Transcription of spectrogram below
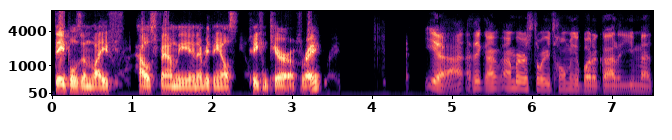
staples in life, house, family, and everything else taken care of, right? Yeah, I think I remember a story you told me about a guy that you met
